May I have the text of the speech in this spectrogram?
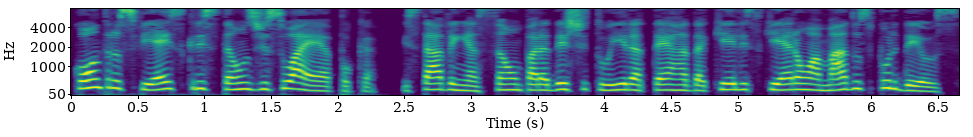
contra os fiéis cristãos de sua época, estava em ação para destituir a terra daqueles que eram amados por Deus.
